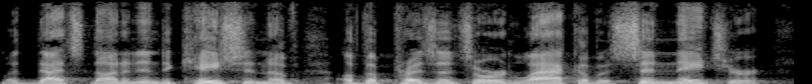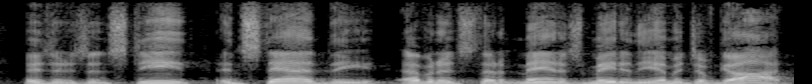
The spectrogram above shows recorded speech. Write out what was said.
But that's not an indication of, of the presence or lack of a sin nature. It is instead, instead the evidence that man is made in the image of God.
